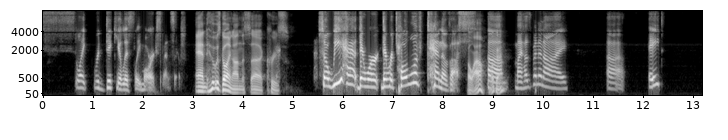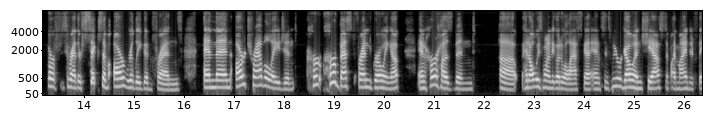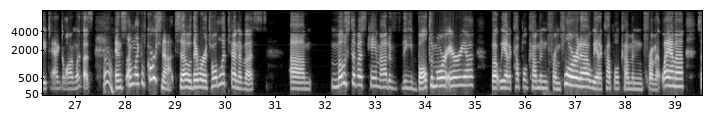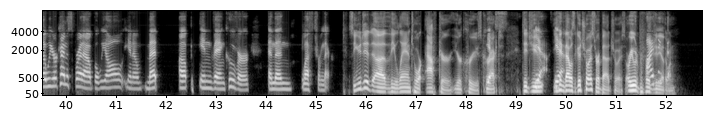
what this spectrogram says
like ridiculously more expensive. And who was going on this uh, cruise? So we had there were there were a total of ten of us. Oh wow! Okay. Um, my husband and I, uh, eight or rather six of our really good friends and then our travel agent her her best friend growing up and her husband uh had always wanted to go to Alaska and since we were going she asked if I minded if they tagged along with us Oh. and so I'm like of course not so there were a total of 10 of us um most of us came out of the Baltimore area but we had a couple coming from Florida we had a couple coming from Atlanta so we were kind of spread out but we all you know met up in Vancouver and then left from there So you did uh, the land tour after your cruise, correct? Yes. Did you? Yeah, you yeah. think that was a good choice or a bad choice, or you would prefer to I do the other that- one?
